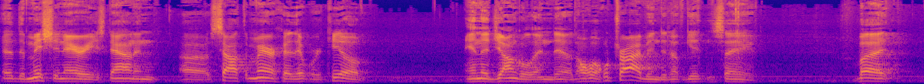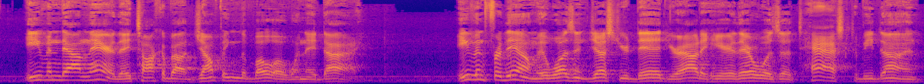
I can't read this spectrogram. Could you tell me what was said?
the missionaries down in uh, South America that were killed in the jungle, and the whole, whole tribe ended up getting saved. But even down there, they talk about jumping the boa when they die. Even for them, it wasn't just you're dead, you're out of here. There was a task to be done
